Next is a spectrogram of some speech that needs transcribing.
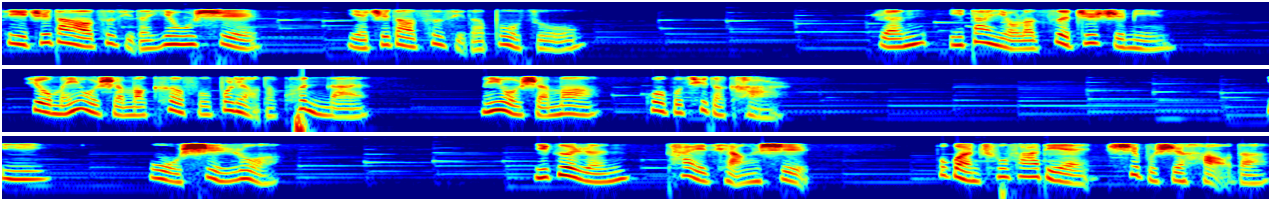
既知道自己的优势，也知道自己的不足。人一旦有了自知之明，就没有什么克服不了的困难，没有什么过不去的坎儿。一勿示弱。一个人太强势，不管出发点是不是好的。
